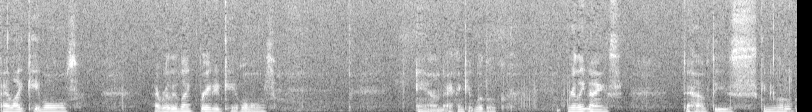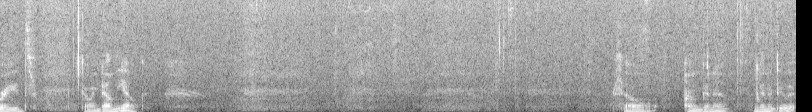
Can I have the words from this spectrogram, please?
I like cables. I really like braided cables. And I think it would look really nice to have these skinny little braids going down the yoke. So I'm gonna I'm gonna do it.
